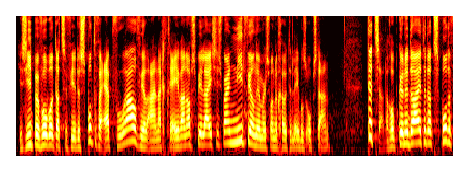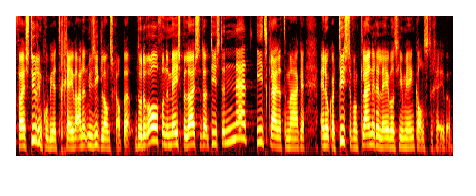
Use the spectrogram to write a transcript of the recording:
Je ziet bijvoorbeeld dat ze via de Spotify-app vooral veel aandacht geven aan afspeellijstjes waar niet veel nummers van de grote labels op staan. Dit zou erop kunnen duiden dat Spotify sturing probeert te geven aan het muzieklandschap. Door de rol van de meest beluisterde artiesten net iets kleiner te maken en ook artiesten van kleinere labels hiermee een kans te geven.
